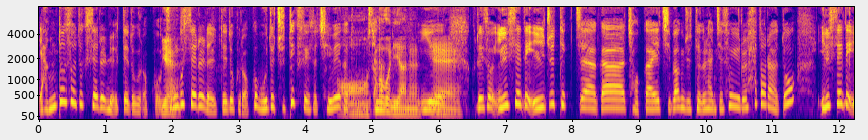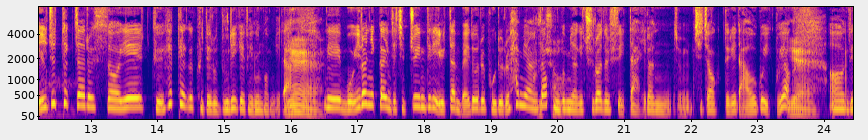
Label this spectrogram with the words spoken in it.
양도소득세를 낼 때도 그렇고 예. 종부세를 낼 때도 그렇고 모두 주택수에서 제외가 어, 됩니다. 3억 원 이하는. 예. 예. 그래서 1세대 1주택자가 저가의 지방주택을 한 채 소유를 하더라도 1세대 1주택자로서의 그 혜택을 그대로 누리게 되는 겁니다. 예. 네, 뭐 이러니까 이제 집주인들이 일단 매도를 보류를 하면서 그렇죠. 공급량이 줄어들 수 있다. 이런 좀 지적들이 나오고 있고요. 예. 어, 근데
